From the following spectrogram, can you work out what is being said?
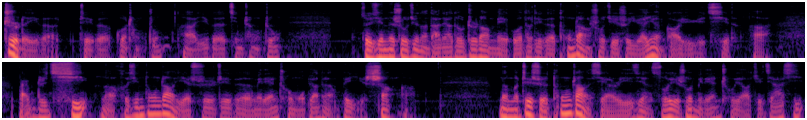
滞的一个这个过程中啊，一个进程中。最新的数据呢，大家都知道，美国的这个通胀数据是远远高于预期的啊，百分之七，那核心通胀也是这个美联储目标的两倍以上啊。那么这是通胀显而易见，所以说美联储要去加息，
